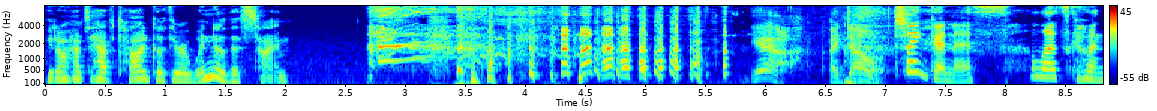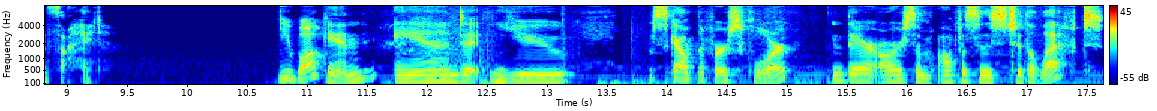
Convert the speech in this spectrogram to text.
We don't have to have Todd go through a window this time. Yeah, I don't. Thank goodness. Let's go inside. You walk in and you scout the first floor. There are some offices to the left,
